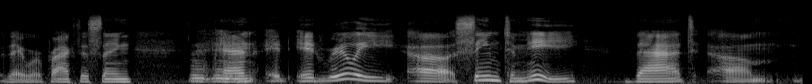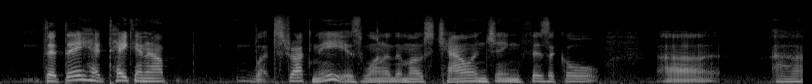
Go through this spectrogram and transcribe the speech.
they were practicing, mm-hmm. and it it really uh, seemed to me that um, that they had taken up what struck me as one of the most challenging physical uh, uh,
